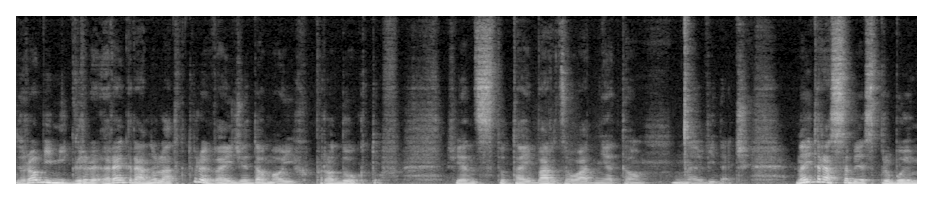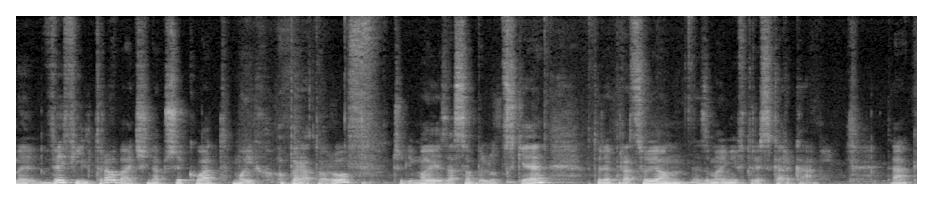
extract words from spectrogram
robi mi regranulat, który wejdzie do moich produktów. Więc tutaj bardzo ładnie to e, widać. No i teraz sobie spróbujmy wyfiltrować na przykład moich operatorów, czyli moje zasoby ludzkie, które pracują z moimi wtryskarkami. Tak?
